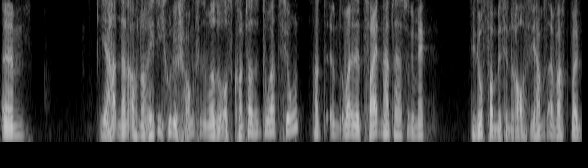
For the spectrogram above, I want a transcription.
Ähm, ja, hatten dann auch noch richtig gute Chancen, immer so aus Kontersituationen. Hat, aber in der zweiten Halbzeit hast du gemerkt, die Luft war ein bisschen raus. Die haben es einfach, weil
